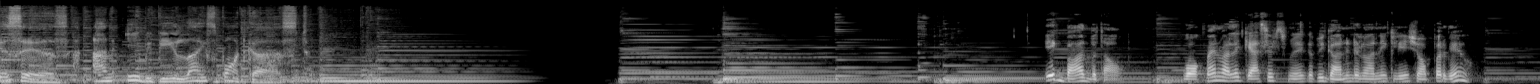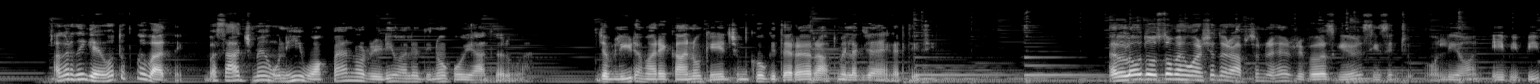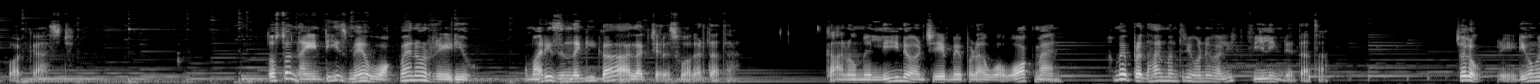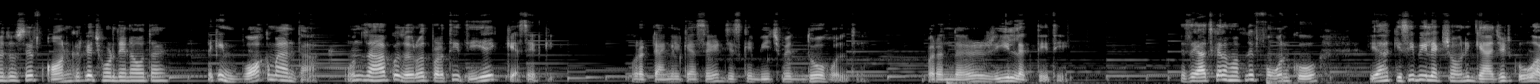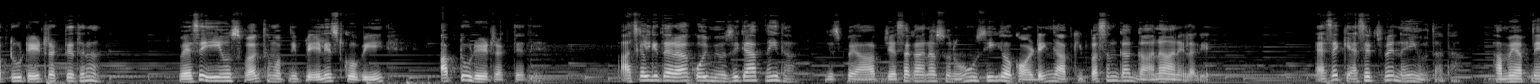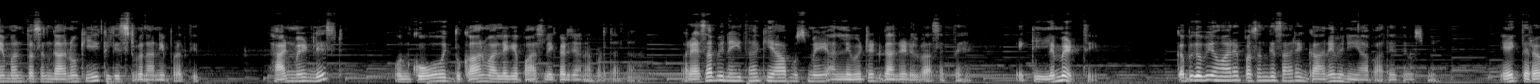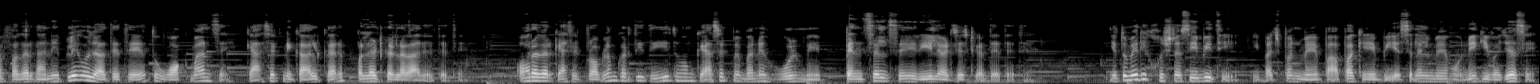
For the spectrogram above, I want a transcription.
This is an ABP Life podcast. एक बात बताओ वॉकमैन वाले कैसेट्स में कभी गाने डलवाने के लिए शॉप पर गए हो अगर नहीं गए हो तो कोई बात नहीं, बस आज मैं उन्हीं वॉकमैन और रेडियो वाले दिनों को याद करूँगा, जब लीड हमारे कानों के झुमकों की तरह रात में लग जाया करती थी हेलो दोस्तों, मैं हूँ अर्षद और आप सुन रहे हैं reverse gear season two only on ABP podcast दोस्तों 90s में वॉकमैन और रेडियो हमारी ज़िंदगी का अलग चरस हुआ करता था। कानों में लीड और जेब में पड़ा हुआ वॉकमैन हमें प्रधानमंत्री होने वाली फीलिंग देता था। चलो रेडियो में तो सिर्फ़ ऑन करके छोड़ देना होता है, लेकिन वॉकमैन था, उन साहब को ज़रूरत पड़ती थी एक कैसेट की। वो रेक्टेंगल कैसेट जिसके बीच में दो होल थे। और अंदर रील लगती थी। जैसे आजकल हम अपने फ़ोन को या किसी भी इलेक्ट्रॉनिक गैजेट को अप टू डेट रखते थे ना, वैसे ही उस वक्त हम अपनी प्लेलिस्ट को भी अप टू डेट रखते थे। आजकल की तरह कोई म्यूज़िक ऐप नहीं था जिसपे आप जैसा गाना सुनो, उसी के अकॉर्डिंग आपकी पसंद का गाना आने लगे। ऐसे कैसेट्स में नहीं होता था। हमें अपने मनपसंद गानों की एक लिस्ट बनानी पड़ती थी। हैंडमेड लिस्ट उनको एक दुकान वाले के पास लेकर जाना पड़ता था। और ऐसा भी नहीं था कि आप उसमें अनलिमिटेड गाने डलवा सकते हैं। एक लिमिट थी। कभी कभी हमारे पसंद के सारे गाने भी नहीं आ पाते थे उसमें। एक तरफ़ अगर गाने प्ले हो जाते थे तो वॉकमैन से कैसेट निकाल कर पलट कर लगा देते थे। और अगर कैसेट प्रॉब्लम करती थी तो हम कैसेट में बने होल में पेंसिल से रील एडजस्ट कर देते थे। ये तो मेरी खुशनसीबी थी कि बचपन में पापा के बीएसएनएल में होने की वजह से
